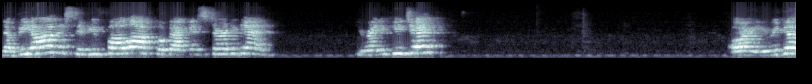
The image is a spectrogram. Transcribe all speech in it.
Now be honest, if you fall off, go back and start again. You ready, PJ? All right, here we go.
